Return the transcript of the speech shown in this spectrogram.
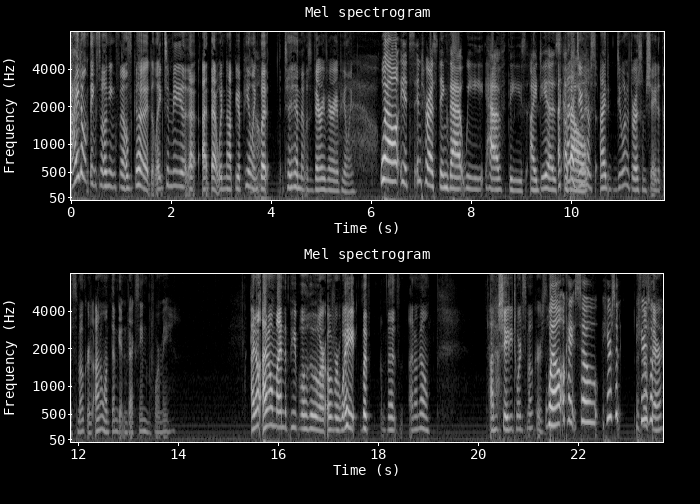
I don't think smoking smells good. Like to me, that uh, that would not be appealing, but to him, it was very, very appealing. Well, it's interesting that we have these ideas I about. do have. I do want to throw some shade at the smokers. I don't want them getting vaccine before me. I don't. I don't mind the people who are overweight, but the I don't know. I'm shady towards smokers. well, okay, so here's a here's a,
